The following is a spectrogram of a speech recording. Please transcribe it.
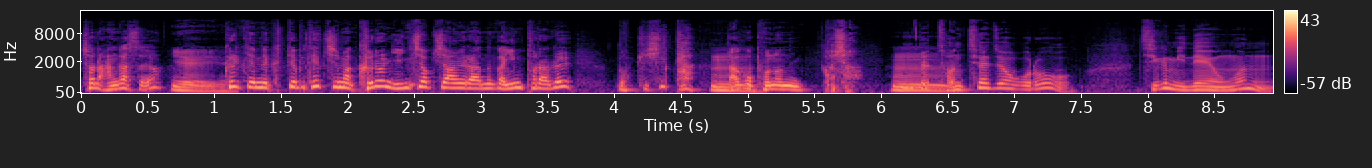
저는 안 갔어요. 예, 예. 그렇기 때문에 그때부터 했지만 그런 인적 자원이라든가 인프라를 놓기 싫다라고 음. 보는 거죠. 음. 그러니까 전체적으로 지금 이 내용은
